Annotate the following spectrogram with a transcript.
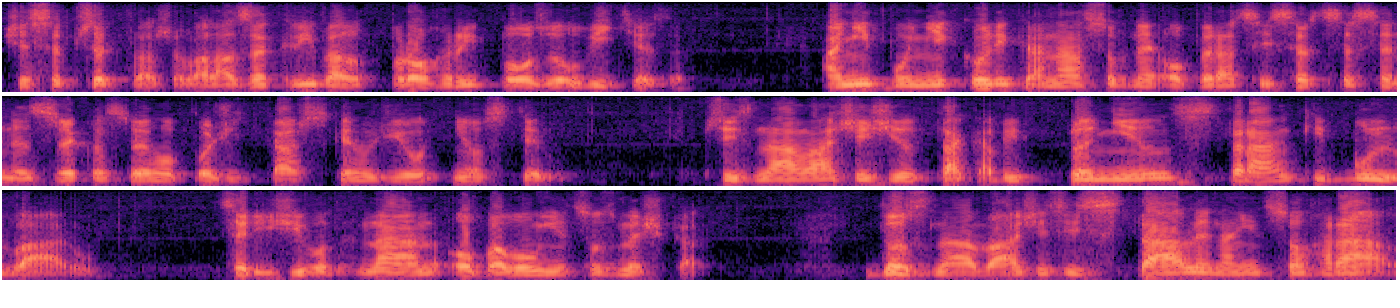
že se přetvařoval a zakrýval prohry pózou vítěze. Ani po několika násobné operaci srdce se nezřekl svého požitkářského životního stylu. Přiznává, že žil tak, aby plnil stránky bulváru. Celý život hnán obavou něco zmeškat. Doznává, že si stále na něco hrál.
